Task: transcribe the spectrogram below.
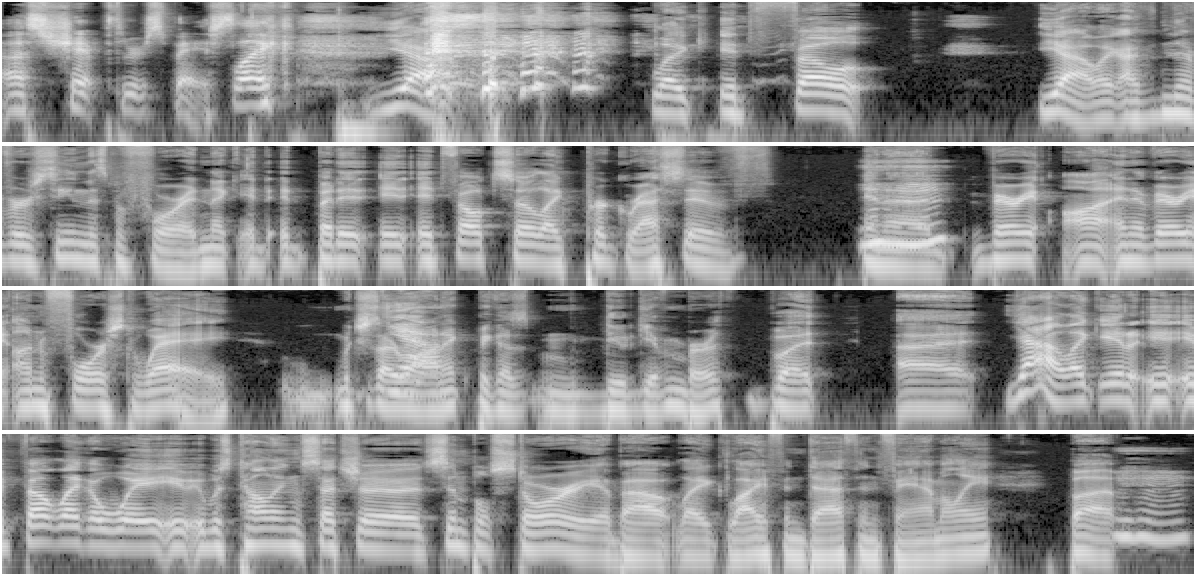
a ship through space." Like yeah like it felt yeah like i've never seen this before and like it, it but it, it it felt so like progressive in Mhm. a very uh, in a very unforced way which is Yeah. ironic because mm, dude giving birth but uh yeah like it it, felt like a way it, it was telling such a simple story about like life and death and family but Mhm.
